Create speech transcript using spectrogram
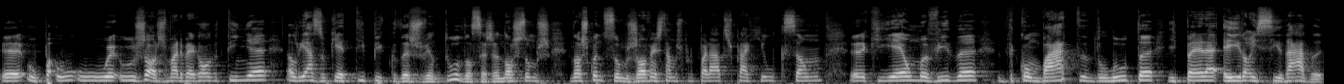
eh, o, o, o Jorge Mário Bergoglio tinha, aliás, o que é típico da juventude, ou seja, nós somos, nós quando somos jovens estamos preparados para aquilo que são, que é uma vida de combate, de luta e para a heroicidade.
